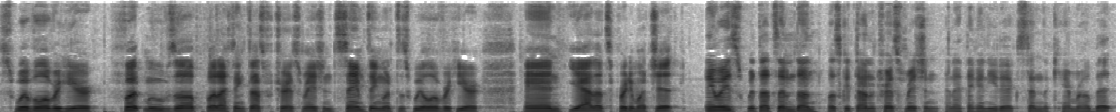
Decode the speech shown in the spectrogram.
swivel over here, foot moves up, but I think that's for transformation. Same thing with this wheel over here. And yeah, that's pretty much it. Anyways, with that said and done, let's get down to transformation. And I think I need to extend the camera a bit.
